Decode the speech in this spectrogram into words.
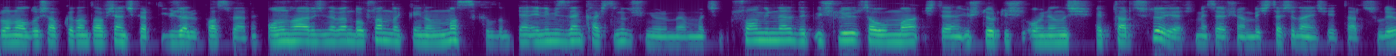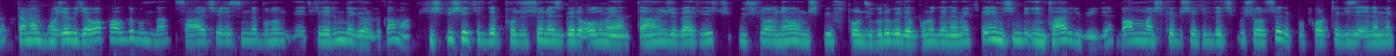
Ronaldo şapkadan tavşan çıkarttı. Güzel bir pas verdi. Onun haricinde ben 90 dakika inanılmaz sıkıldım. Yani elimizden kaçtığını düşünüyorum ben maçın. Son günlerde hep üçlü savunma işte yani 3-4-3 oynanış hep tartışılıyor ya. Mesela şu an Beşiktaş'ta da aynı şey tartışılıyor. Tamam hoca bir cevap aldı bundan. Saha içerisinde bunun etkilerini de gördük ama hiçbir şekilde pozisyon ezberi olmayan, daha önce belki de hiç üçlü oynamamış bir futbolcu grubuyla bunu denemek benim için bir intihar gibiydi. Bambaşka bir şekilde çıkmış olsaydık bu Portekiz'i elemek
